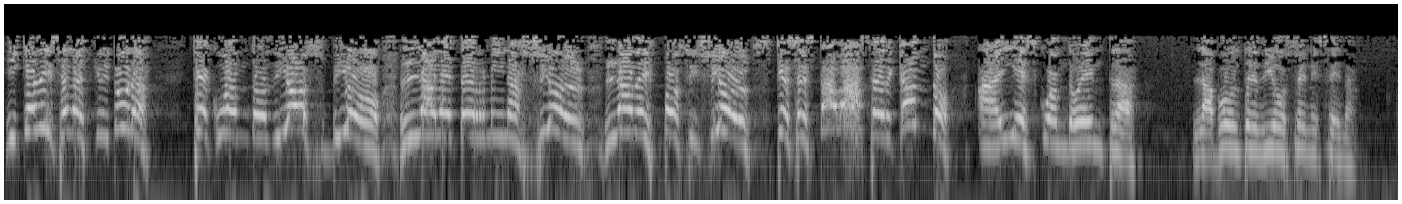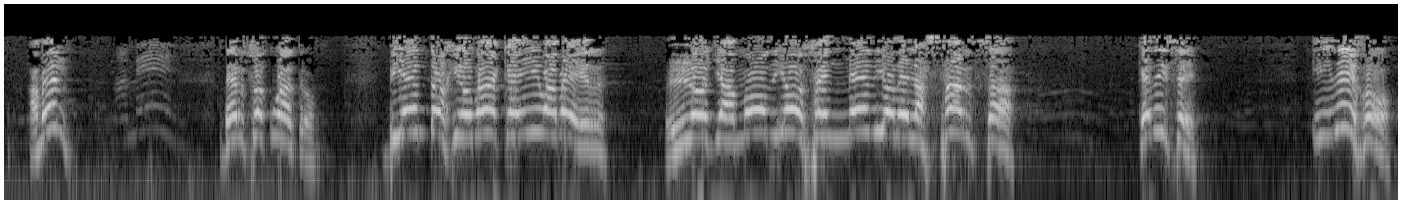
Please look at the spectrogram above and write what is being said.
¿Y qué dice la escritura? Que cuando Dios vio la determinación, la disposición que se estaba acercando, ahí es cuando entra la voz de Dios en escena. Amén. Verso 4. Viendo Jehová que iba a ver, lo llamó Dios en medio de la zarza. ¿Qué dice? Y dijo,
